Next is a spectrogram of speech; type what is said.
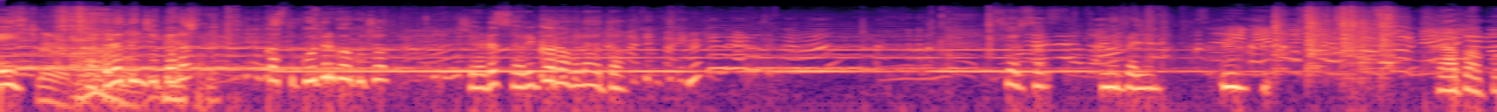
ఏయ్ కదలదని చెప్పానా? కాస్త కూతురుగా కూర్చో. చెడ సరిగ్గా రవ్వలవుతా సరే సరే మీరు వెళ్ళండి. ఉమ్. రా బాబు.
